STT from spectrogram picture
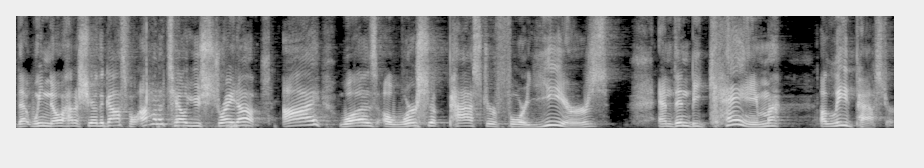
that we know how to share the gospel. I'm going to tell you straight up I was a worship pastor for years and then became a lead pastor.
